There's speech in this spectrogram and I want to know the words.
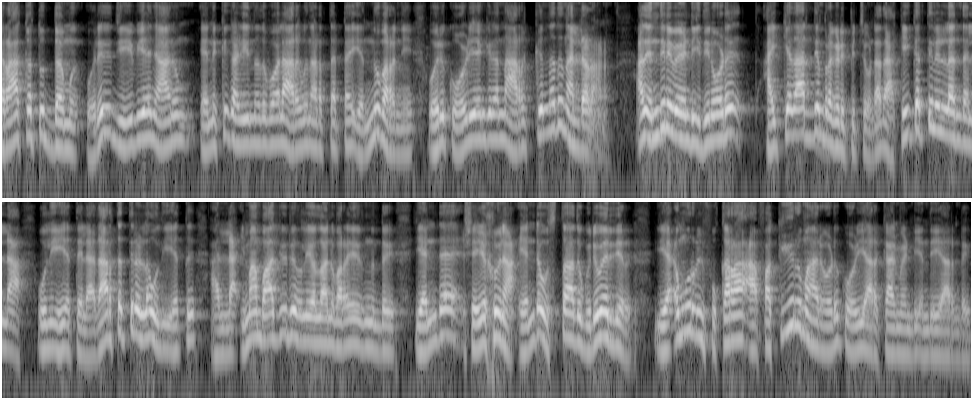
ഇറാക്കത്തുദ്ദമ് ഒരു ജീവിയെ ഞാനും എനിക്ക് കഴിയുന്നത് പോലെ അറിവ് നടത്തട്ടെ എന്ന് പറഞ്ഞ് ഒരു കോഴിയെങ്കിലും അന്ന് അറുക്കുന്നത് നല്ലതാണ്. അതെന്തിനു വേണ്ടി ഇതിനോട് ഐക്യദാർഢ്യം പ്രകടിപ്പിച്ചുകൊണ്ട് അത് ഹക്കീക്കത്തിലുള്ള എന്തല്ല ഉലിയത്തിൽ യഥാർത്ഥത്തിലുള്ള ഉലിയത്ത് അല്ല. ഇമാം ബാജൂരി റലിയുള്ള പറയുന്നുണ്ട് എന്റെ ഷെയ്ഖുന എന്റെ ഉസ്താദ് ഗുരുവര്യർ യമുറുൽ ഫുക്കറ ഫക്കീറുമാരോട് കോഴി അറക്കാൻ വേണ്ടി എന്ത് ചെയ്യാറുണ്ട്?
